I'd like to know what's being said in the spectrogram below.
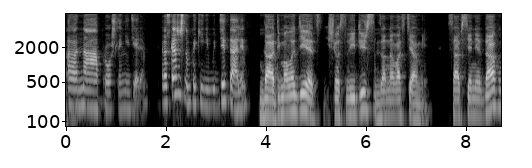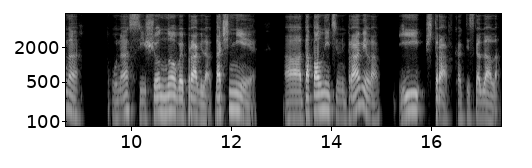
а, на прошлой неделе. Расскажешь нам какие-нибудь детали? Да, ты молодец, еще следишь за новостями. Совсем недавно у нас еще новые правила, точнее, а, дополнительные правила и штраф, как ты сказала.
